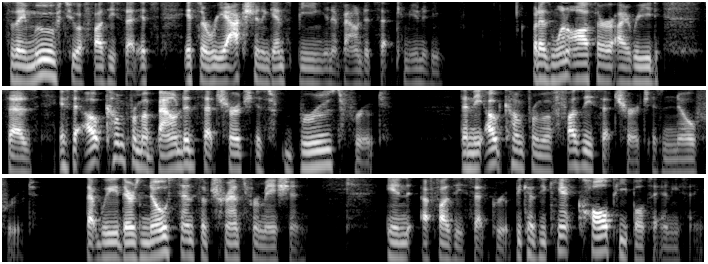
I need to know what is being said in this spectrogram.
So they move to a fuzzy set. It's it's a reaction against being in a bounded set community. But as one author I read says, if the outcome from a bounded set church is bruised fruit, then the outcome from a fuzzy set church is no fruit. That we there's no sense of transformation in a fuzzy set group because you can't call people to anything.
